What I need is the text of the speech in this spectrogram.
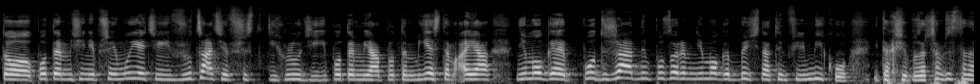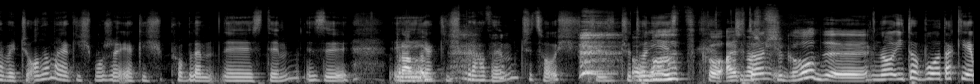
to potem się nie przejmujecie i wrzucacie wszystkich ludzi i potem ja potem jestem, a ja nie mogę, pod żadnym pozorem nie mogę być na tym filmiku. I tak się zaczęłam zastanawiać, czy ona ma jakiś może jakiś problem y, z tym, z Prawem? jakimś prawem, czy coś, czy, czy to o nie jest matko, ale czy to masz nie- przygody. no i to było takie,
